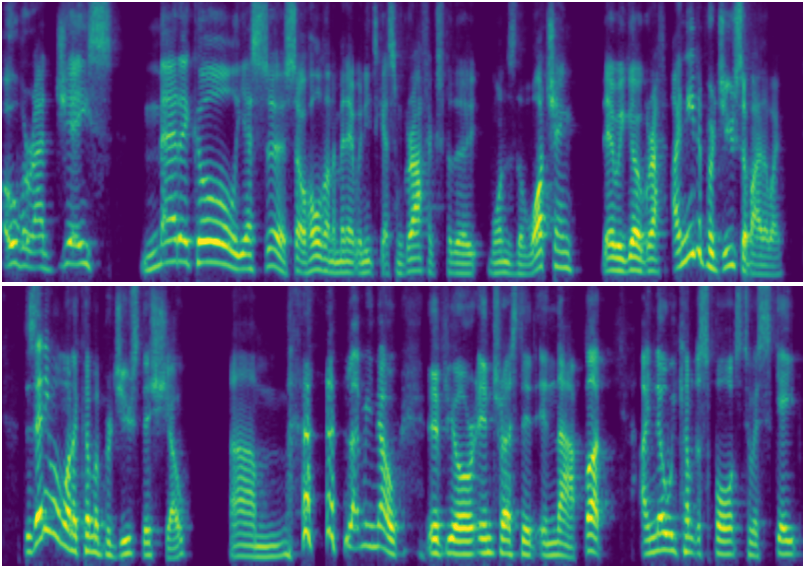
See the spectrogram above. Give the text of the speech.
over at Jase Medical. Yes, sir. So hold on a minute. We need to get some graphics for the ones that are watching. There we go. Graph. I need a producer, by the way. Does anyone want to come and produce this show? Um, let me know if you're interested in that. But I know we come to sports to escape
